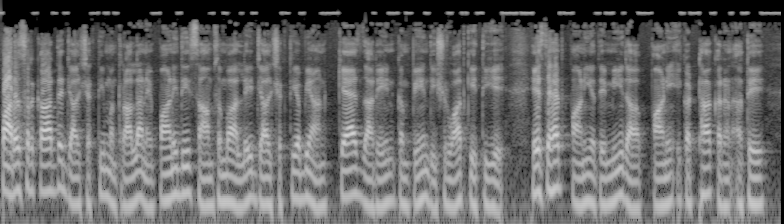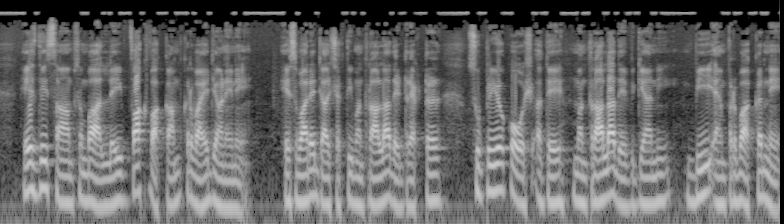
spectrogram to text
ਭਾਰਤ ਸਰਕਾਰ ਦੇ ਜਲ ਸ਼ਕਤੀ ਮੰਤਰਾਲਾ ਨੇ ਪਾਣੀ ਦੀ ਸਾਂਭ ਸੰਭਾਲ ਲਈ Jal Shakti Abhiyan catch the rain campaign ਦੀ ਸ਼ੁਰੂਆਤ ਕੀਤੀ ਹੈ ਇਸ ਤਹਿਤ ਪਾਣੀ ਅਤੇ ਮੀਂਹ ਦਾ ਪਾਣੀ ਇਕੱਠਾ ਕਰਨ ਅਤੇ ਇਸ ਦੀ ਸਾਂਭ ਸੰਭਾਲ ਲਈ ਵੱਖ-ਵੱਖ ਕੰਮ ਕਰਵਾਏ ਜਾਣੇ ਨੇ। ਇਸ ਬਾਰੇ ਜਲ ਸ਼ਕਤੀ ਮੰਤਰਾਲਾ ਦੇ ਡਾਇਰੈਕਟਰ ਸੁਪ੍ਰਿਯੋ ਘੋਸ਼ ਅਤੇ ਮੰਤਰਾਲਾ ਦੇ ਵਿਗਿਆਨੀ ਬੀ ਐਮ ਪ੍ਰਭਾਕਰ ਨੇ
